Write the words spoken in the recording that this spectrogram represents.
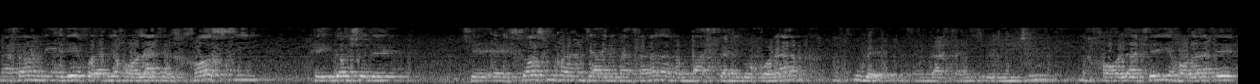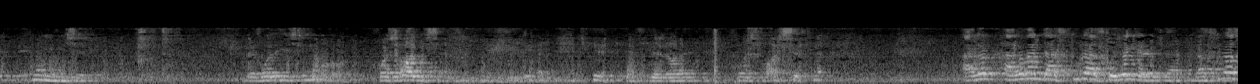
مثلا معده خودم یه حالت خاصی پیدا شده که احساس می‌کنم که اگه مثلا الان بستنی بخورم خوبه. مثلا بستنی که ببینی چون حالته یه حالت خوبی میشه. به قول ایشون خوشحال میشه اصطلاح خوشحال شدن. الان الان من دستور از کجا گرفتم؟ دستور از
